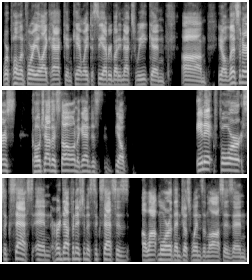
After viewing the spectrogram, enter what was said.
we're pulling for you like heck and can't wait to see everybody next week. And um you know listeners coach heather stone again just you know in it for success and her definition of success is a lot more than just wins and losses. And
